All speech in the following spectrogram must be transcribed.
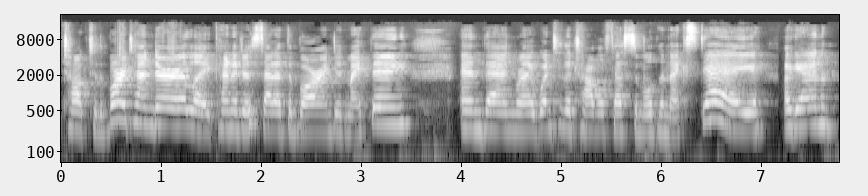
talked to the bartender, like kind of just sat at the bar and did my thing. And then when I went to the travel festival the next day, again,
